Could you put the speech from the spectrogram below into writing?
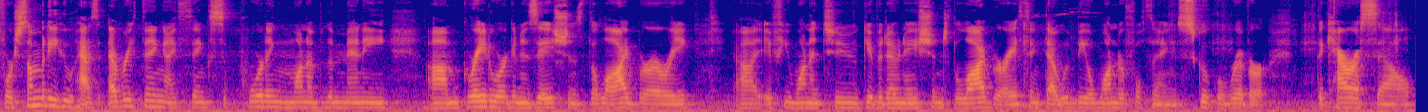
for somebody who has everything, I think supporting one of the many um, great organizations, the library. Uh, if you wanted to give a donation to the library, I think that would be a wonderful thing. Schuylkill River, the Carousel,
